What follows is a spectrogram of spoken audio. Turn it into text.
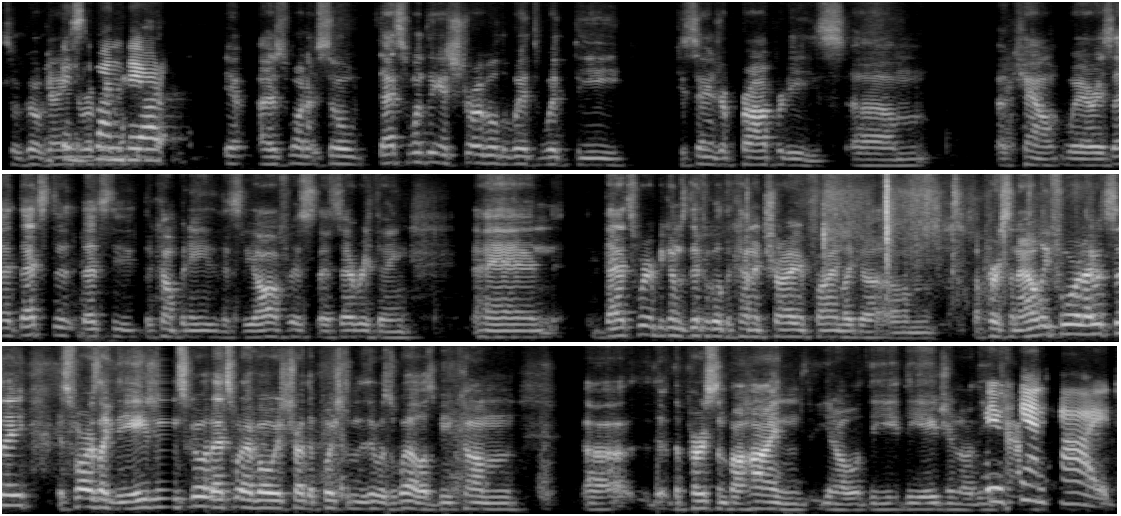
So go. Because when they are Yeah, I just want to, so that's one thing I struggled with, with the Cassandra Properties um, account, whereas that, that's the, that's the, the company, that's the office, that's everything. And that's where it becomes difficult to kind of try and find like a, um, a personality for it, I would say. As far as like the agents go, that's what I've always tried to push them to do as well, is become uh, the, the person behind, you know, the, the agent or the. you account. can't hide.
